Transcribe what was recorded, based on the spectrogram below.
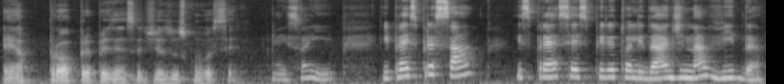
é a própria presença de Jesus com você. É isso aí. E para expressar, expresse a espiritualidade na vida.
